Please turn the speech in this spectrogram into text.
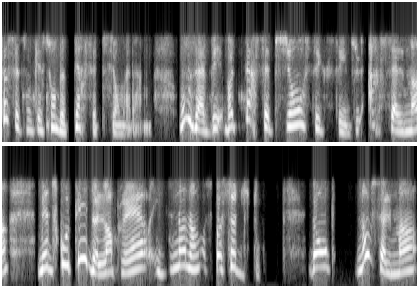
ça c'est une question de perception, madame. Vous avez votre perception, c'est que c'est du harcèlement, mais du côté de l'employeur, il dit non, non, c'est pas ça du tout. Donc, non seulement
